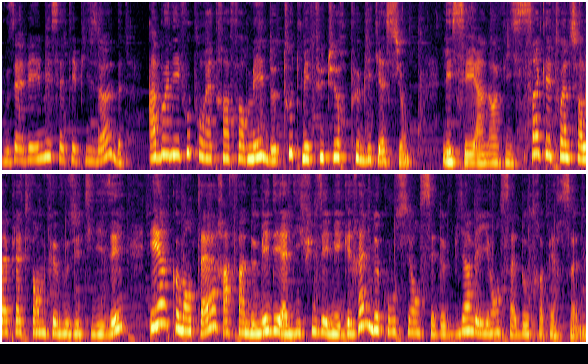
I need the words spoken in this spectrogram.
Vous avez aimé cet épisode? Abonnez-vous pour être informé de toutes mes futures publications. Laissez un avis 5 étoiles sur la plateforme que vous utilisez et un commentaire afin de m'aider à diffuser mes graines de conscience et de bienveillance à d'autres personnes.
